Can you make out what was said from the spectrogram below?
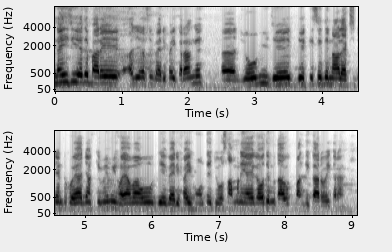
ਨਹੀਂ ਜੀ, ਇਹਦੇ ਬਾਰੇ ਅਜੇ ਅਸੀਂ ਵੈਰੀਫਾਈ ਕਰਾਂਗੇ। ਜੋ ਵੀ ਜੇ ਜੇ ਕਿਸੇ ਦੇ ਨਾਲ ਐਕਸੀਡੈਂਟ ਹੋਇਆ ਜਾਂ ਕਿਵੇਂ ਵੀ ਹੋਇਆ ਵਾ, ਉਹ ਜੇ ਵੈਰੀਫਾਈ ਹੋਣ ਤੇ ਜੋ ਸਾਹਮਣੇ ਆਏਗਾ, ਉਹਦੇ ਮੁਤਾਬਕ ਬੰਦੀ ਕਾਰਵਾਈ ਕਰਾਂਗੇ।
